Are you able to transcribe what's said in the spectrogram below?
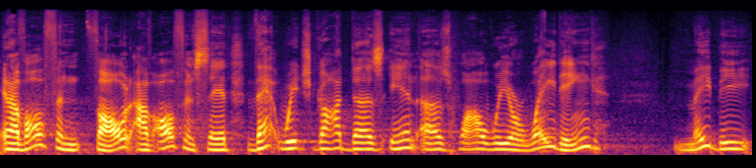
And I've often thought, I've often said, that which God does in us while we are waiting may be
